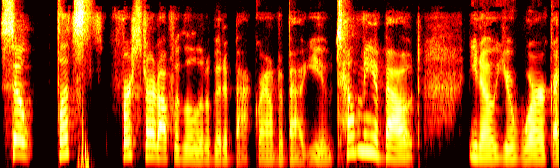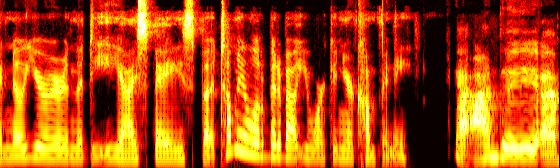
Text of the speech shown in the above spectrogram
So let's first start off with a little bit of background about you. Tell me about you know your work i know you're in the dei space but tell me a little bit about your work in your company yeah, I'm the uh,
